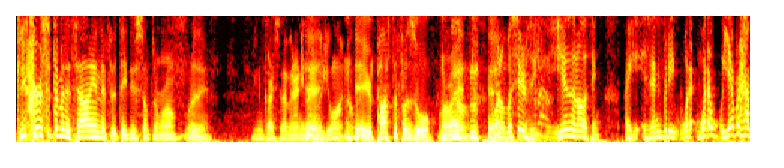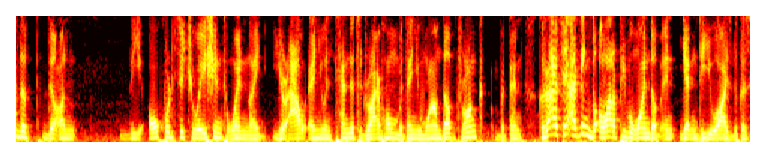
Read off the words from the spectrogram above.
Can you curse at them in Italian if, if they do something wrong? What are they? You can curse at them in any Yeah. language you want. No. Yeah, you're pasta fazool. All right. No. Yeah. Well, no, but seriously, here's another thing. Like, is anybody what what you ever have the the un, the awkward situation to when like you're out and you intended to drive home, but then you wound up drunk, but then because I think I think a lot of people wind up in getting DUIs because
